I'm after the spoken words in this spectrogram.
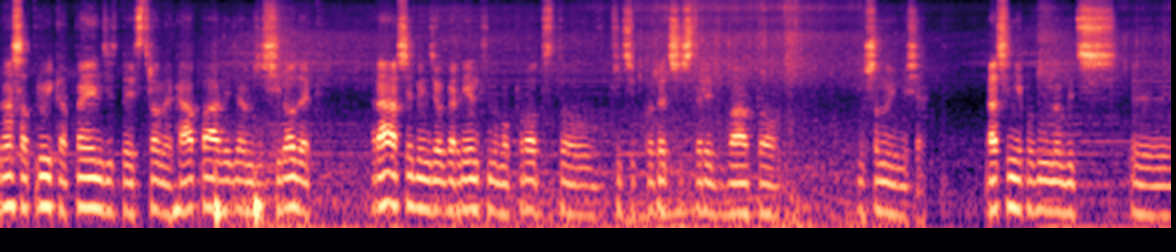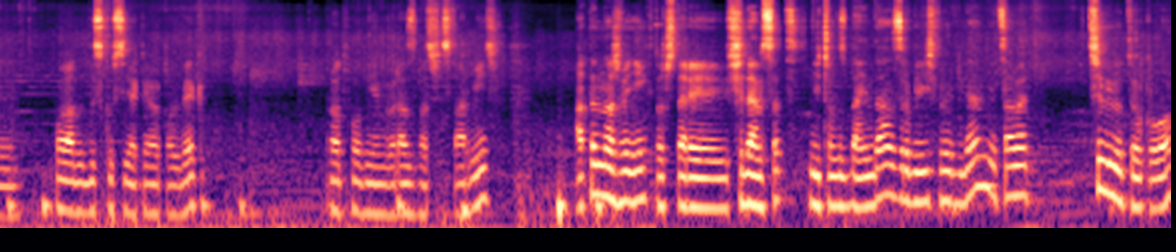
nasza trójka pędzi tutaj w stronę kapa. Wiedziałem, że środek raczej będzie ogarnięty, no bo prot to przeciwko T342 to nie szanujmy się. Raczej nie powinno być yy, pola do dyskusji jakiegokolwiek. Prot powinien go raz, dwa, trzy sfarmić. A ten nasz wynik to 4700 licząc blinda. Zrobiliśmy ile? Niecałe 3 minuty około.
